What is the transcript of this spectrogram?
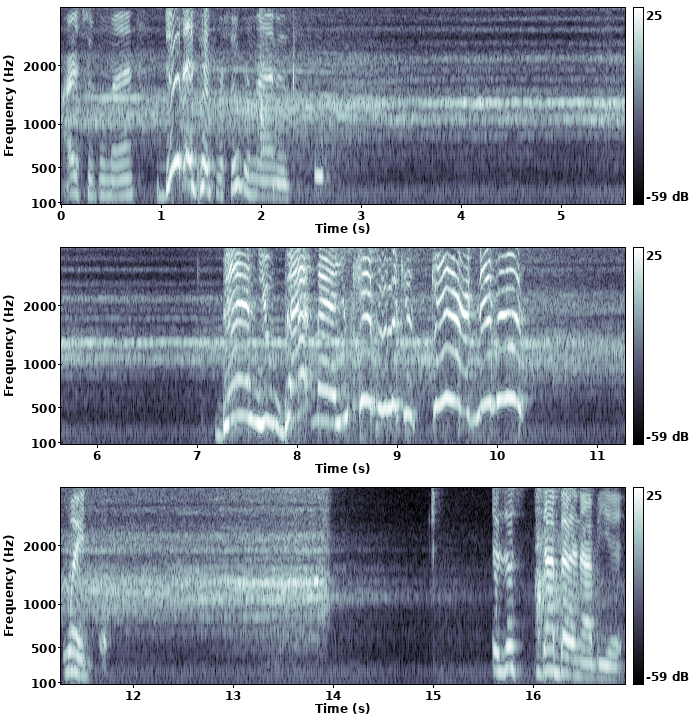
Alright, Superman. Dude they picked for Superman is... Ben, you Batman! You can't be looking scared, nigga! Wait. Is this... That better not be it.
